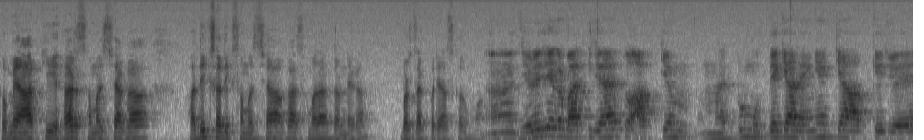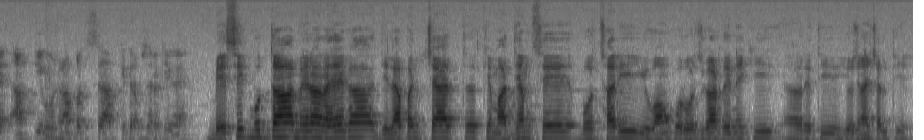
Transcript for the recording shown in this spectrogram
तो मैं आपकी हर समस्या का अधिक से अधिक समस्या का समाधान करने का भरसक प्रयास करूँगा। जेड़े जी अगर बात की जाए तो आपके महत्वपूर्ण मुद्दे क्या रहेंगे? क्या आपके जो है आपकी घोषणा पत्र से आपकी तरफ़ से रखे गए? बेसिक मुद्दा मेरा रहेगा जिला पंचायत के माध्यम से बहुत सारी युवाओं को रोज़गार देने की रीति योजनाएँ चलती है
